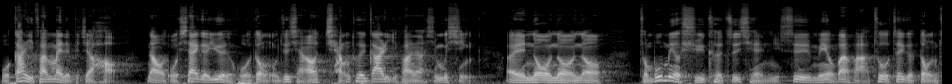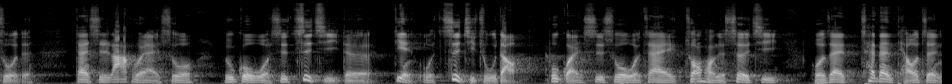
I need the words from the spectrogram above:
我咖喱饭卖的比较好，那我下一个月的活动我就想要强推咖喱饭啊，行不行？哎，no no no，总部没有许可之前你是没有办法做这个动作的。但是拉回来说，如果我是自己的店，我自己主导，不管是说我在装潢的设计，或在菜单的调整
